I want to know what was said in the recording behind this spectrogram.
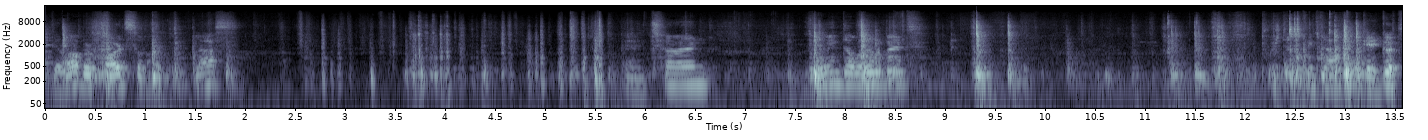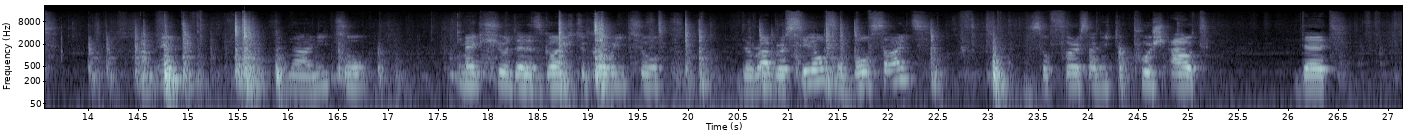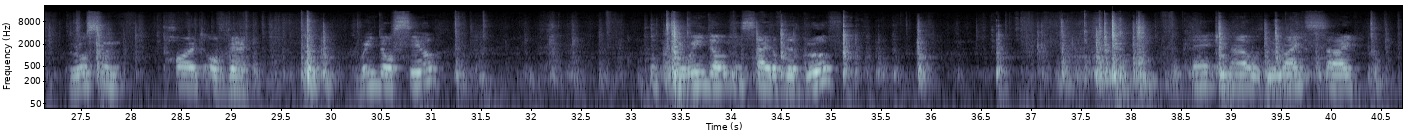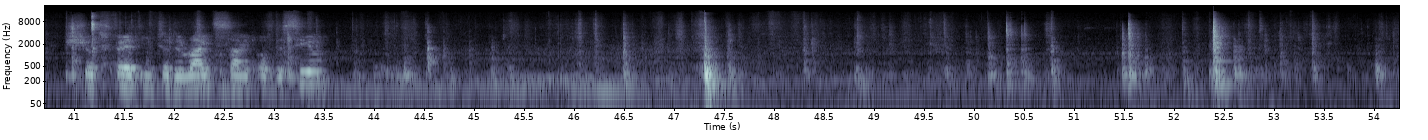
the rubber parts of the glass. And turn the window a little bit Push everything down. Okay, good. I'm in. Now I need to make sure that it's going to go into the rubber seals on both sides. So first I need to push out that loosened part of the window seal. Put the window inside of the groove. Okay, and now the right side should fit into the right side of the seal.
